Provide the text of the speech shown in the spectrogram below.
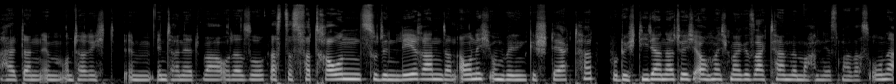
halt dann im Unterricht im Internet war oder so, was das Vertrauen zu den Lehrern dann auch nicht unbedingt gestärkt hat, wodurch die dann natürlich auch manchmal gesagt haben, wir machen jetzt mal was ohne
